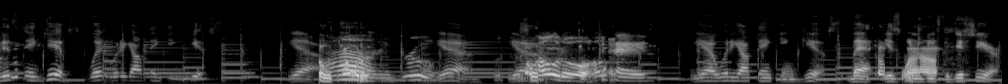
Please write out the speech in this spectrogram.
This in gifts. What What are y'all thinking? Gifts. Yeah. Oh, total. Group. Yeah. Yeah. Oh, total. Okay. Yeah. What are y'all thinking? Gifts that is Oh, is going to wow. be for this year.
